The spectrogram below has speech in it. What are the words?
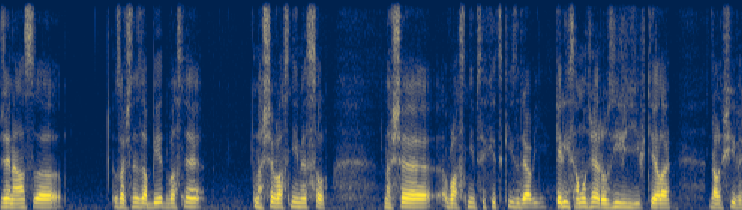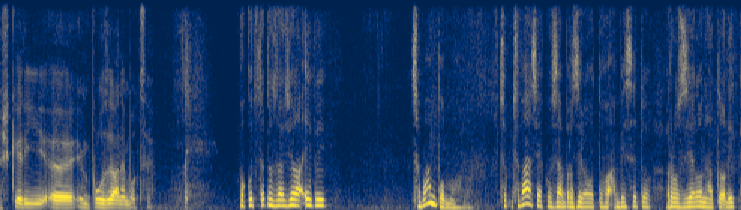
že nás eh, začne zabíjet vlastně naše vlastní mysl, naše vlastní psychické zdraví, který samozřejmě rozjíždí v těle další veškerý e, impulzy a nemoci. Pokud jste to zažila i vy, co vám pomohlo? Co, co vás jako zabrzilo od toho, aby se to rozjelo natolik,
